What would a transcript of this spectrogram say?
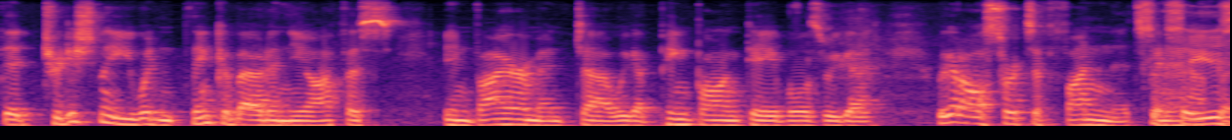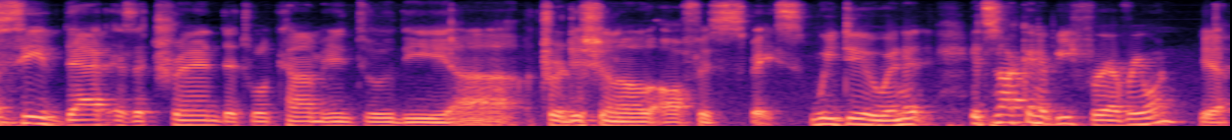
that traditionally you wouldn't think about in the office environment. Uh, we got ping pong tables, we got we got all sorts of fun that's so, so you see that as a trend that will come into the uh, traditional office space? We do and it it's not going to be for everyone. Yeah.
